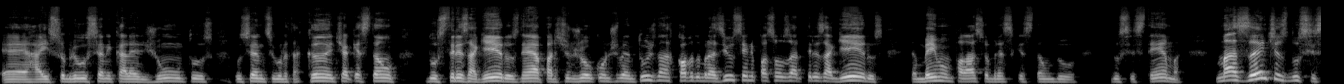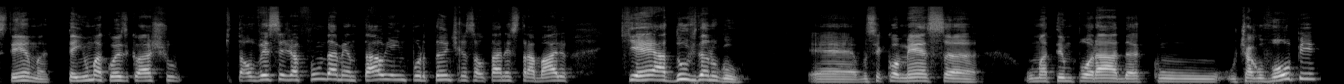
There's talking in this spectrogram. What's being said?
É, Raiz, sobre o Luciano e Caleri juntos, Luciano de segundo atacante, a questão dos três zagueiros, né? A partir do jogo contra o Juventude, na Copa do Brasil, o Ceni passou a usar três zagueiros. Também vamos falar sobre essa questão do, do sistema. Mas antes do sistema, tem uma coisa que eu acho que talvez seja fundamental e é importante ressaltar nesse trabalho, que é a dúvida no gol. É, você começa uma temporada com o Thiago Volpe,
